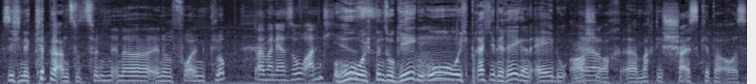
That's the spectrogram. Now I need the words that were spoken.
sich eine Kippe anzuzünden in, einer, in einem vollen Club. Weil man ja so anti Oh, ist. ich bin so gegen. Mhm. Oh, ich breche die Regeln. Ey, du Arschloch, äh, mach die Scheißkippe aus.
